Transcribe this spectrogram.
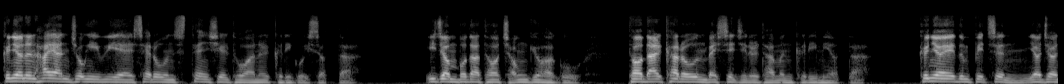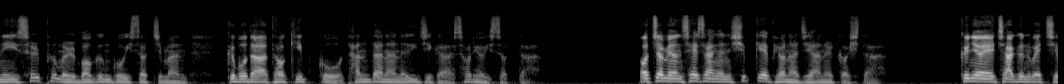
그녀는 하얀 종이 위에 새로운 스텐실 도안을 그리고 있었다. 이전보다 더 정교하고 더 날카로운 메시지를 담은 그림이었다. 그녀의 눈빛은 여전히 슬픔을 머금고 있었지만 그보다 더 깊고 단단한 의지가 서려 있었다. 어쩌면 세상은 쉽게 변하지 않을 것이다. 그녀의 작은 외침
